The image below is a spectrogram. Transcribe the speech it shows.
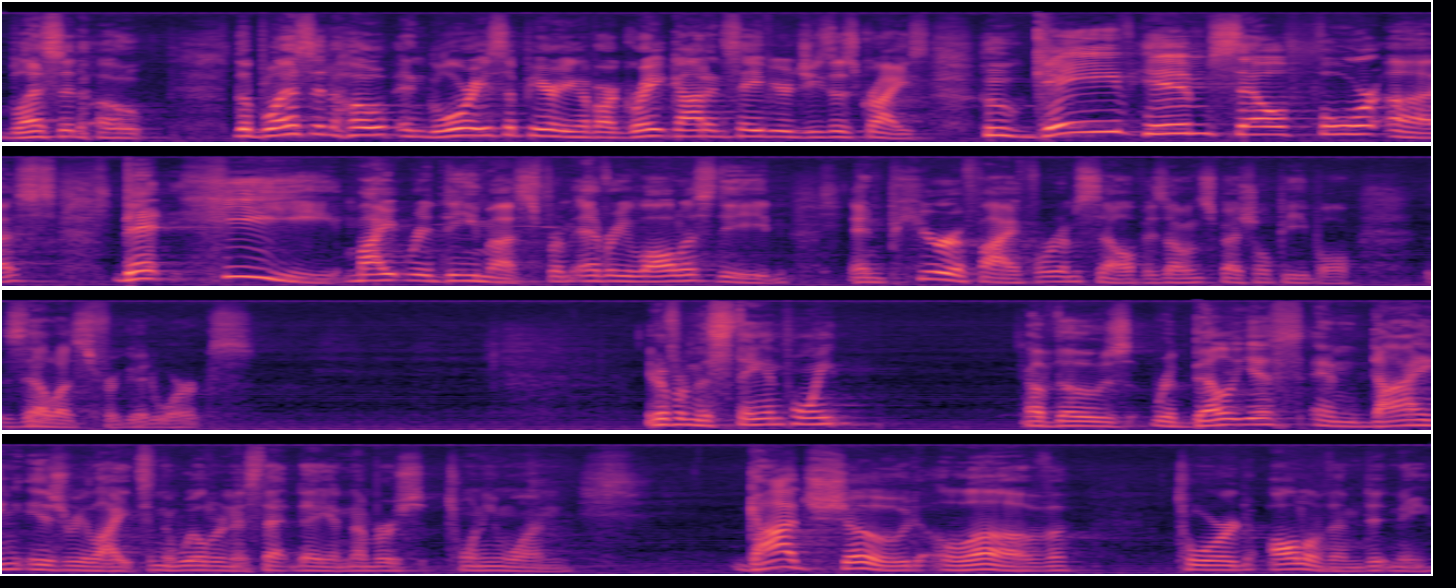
Blessed hope. The blessed hope and glorious appearing of our great God and Savior Jesus Christ, who gave himself for us that he might redeem us from every lawless deed and purify for himself his own special people, zealous for good works. You know, from the standpoint of those rebellious and dying Israelites in the wilderness that day in Numbers 21, God showed love toward all of them, didn't He?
